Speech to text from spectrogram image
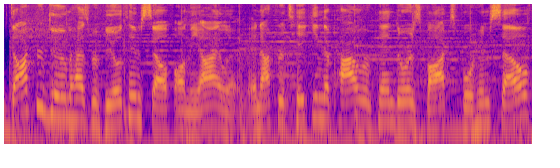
Doctor Doom has revealed himself on the island, and after taking the power of Pandora's box for himself,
